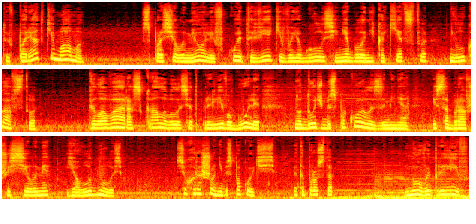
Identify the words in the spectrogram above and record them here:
«Ты в порядке, мама?» — спросила Мёли, в кои-то веки в ее голосе не было ни кокетства, ни лукавства. Голова раскалывалась от прилива боли, но дочь беспокоилась за меня, и, собравшись силами, я улыбнулась. «Все хорошо, не беспокойтесь. Это просто новый прилив».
